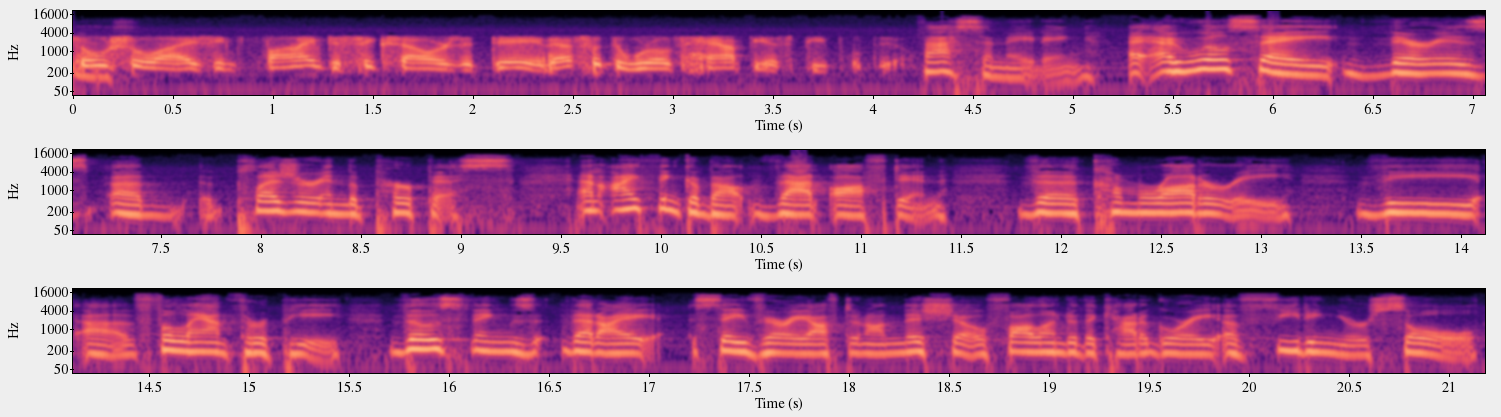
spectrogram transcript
socializing five to six hours a day. That's what the world's happiest people do. Fascinating. I, I will say there is a pleasure in the purpose. And I think about that often the camaraderie, the uh, philanthropy, those things that I say very often on this show fall under the category of feeding your soul.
